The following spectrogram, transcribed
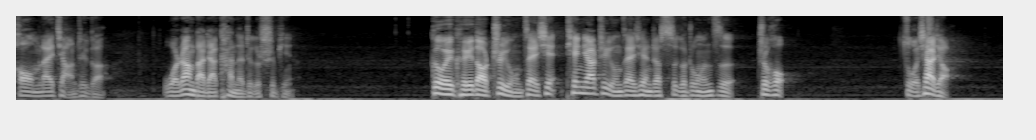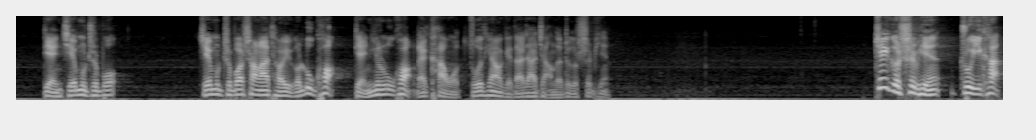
好，我们来讲这个，我让大家看的这个视频。各位可以到“智勇在线”添加“智勇在线”这四个中文字之后，左下角点节目直播，节目直播上拉条有个路况，点进路况来看我昨天要给大家讲的这个视频。这个视频注意看，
